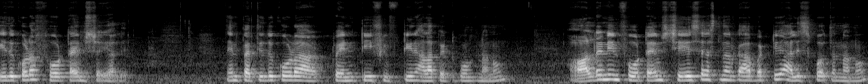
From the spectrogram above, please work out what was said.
ఇది కూడా ఫోర్ టైమ్స్ చేయాలి. నేను ప్రతిదీ కూడా ట్వంటీ ఫిఫ్టీన్ అలా పెట్టుకుంటున్నాను. ఆల్రెడీ నేను ఫోర్ టైమ్స్ చేసేస్తున్నాను కాబట్టి అలసిపోతున్నాను.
